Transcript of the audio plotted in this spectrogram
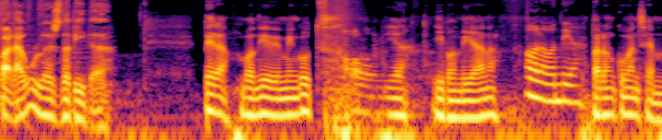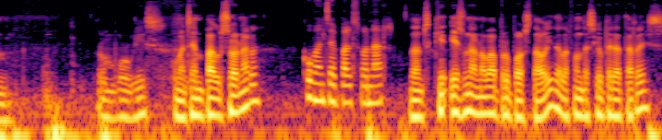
Paraules de vida. Pere, bon dia i benvingut. Hola, bon dia. I bon dia, Anna. Hola, bon dia. Per on comencem? Per on vulguis. Comencem pel sonar? Comencem pel sonar. Doncs és una nova proposta, oi, de la Fundació Pere Tarrés?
